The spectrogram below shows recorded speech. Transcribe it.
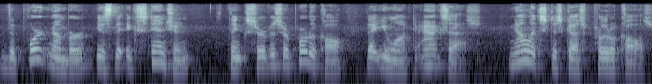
The port number is the extension, think service or protocol, that you want to access. Now let's discuss protocols.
